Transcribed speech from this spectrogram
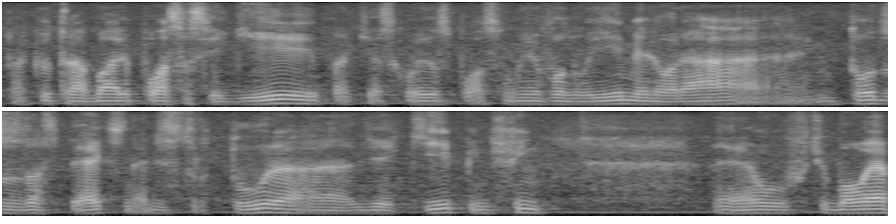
para que o trabalho possa seguir, para que as coisas possam evoluir, melhorar em todos os aspectos, né, de estrutura, de equipe, enfim. É, o futebol é,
